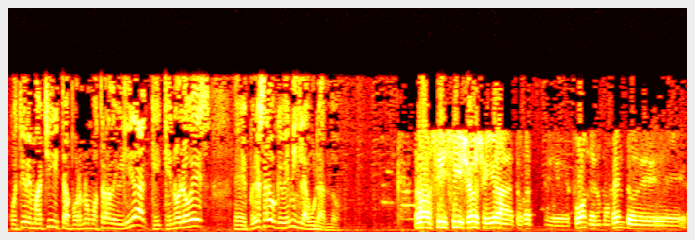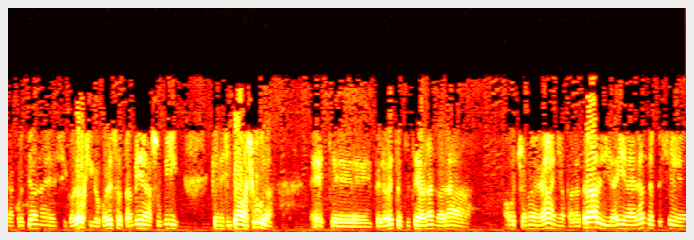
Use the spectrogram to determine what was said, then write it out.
cuestiones machistas, por no mostrar debilidad, que, que no lo es, eh, pero es algo que venís laburando. No, sí, sí, yo llegué a tocar eh, fondo en un momento de la cuestión eh, psicológica, por eso también asumí que necesitaba ayuda. Este, pero esto te estoy hablando hará 8 o 9 años para atrás y de ahí en adelante empecé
